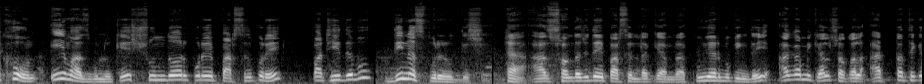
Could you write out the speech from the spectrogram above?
এখন এই মাছগুলোকে সুন্দর করে পার্সেল করে পাঠিয়ে দেব দিনাজপুরের উদ্দেশ্যে। হ্যাঁ আজ সন্ধ্যা যদি এই পার্সেলটাকে আমরা কুরিয়ার বুকিং দেই, আগামীকাল সকাল আটটা থেকে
